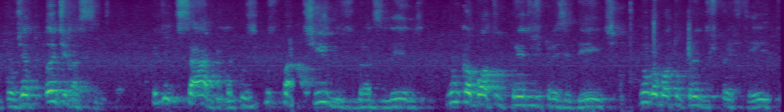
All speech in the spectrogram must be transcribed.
Um projeto antirracista a gente sabe, inclusive os partidos brasileiros nunca botam preto de presidente, nunca botam preto de prefeito,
